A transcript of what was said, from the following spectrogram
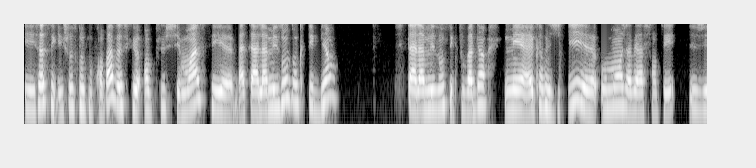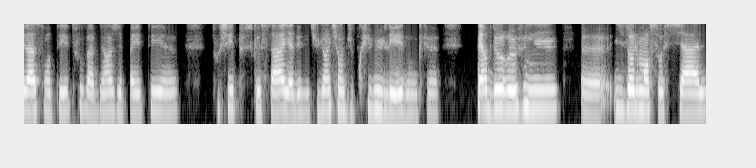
Et ça, c'est quelque chose qu'on ne comprend pas parce qu'en plus, chez moi, c'est euh, bah, tu es à la maison, donc tu es bien si tu es à la maison, c'est que tout va bien. Mais euh, comme je dis, euh, au moins, j'avais la santé. J'ai la santé, tout va bien. Je n'ai pas été touchée plus que ça. Il y a des étudiants qui ont dû cumuler, donc perte de revenus, isolement social,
